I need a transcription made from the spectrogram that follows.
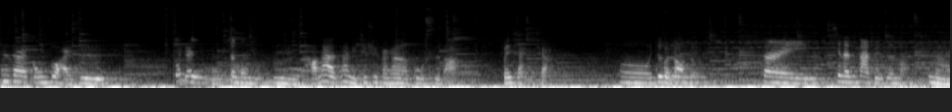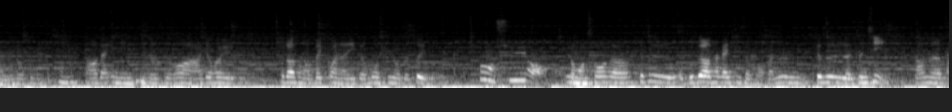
在是在工作还是还在读？正工读。嗯，好，那那你继续刚刚的故事吧，分享一下。哦，就是困扰的。在现在是大学生嘛，嗯，我们都是，嗯，然后在一年级的时候啊，就会不知道怎么被冠了一个莫须有的罪名。莫须有？怎么说呢？就是我不知道他在记什么，反正就是人生气，然后呢，把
